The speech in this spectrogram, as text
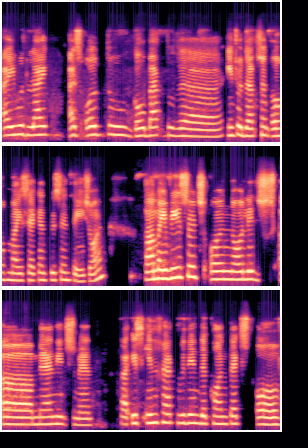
I would like us all to go back to the introduction of my second presentation. Uh, my research on knowledge uh, management uh, is in fact within the context of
